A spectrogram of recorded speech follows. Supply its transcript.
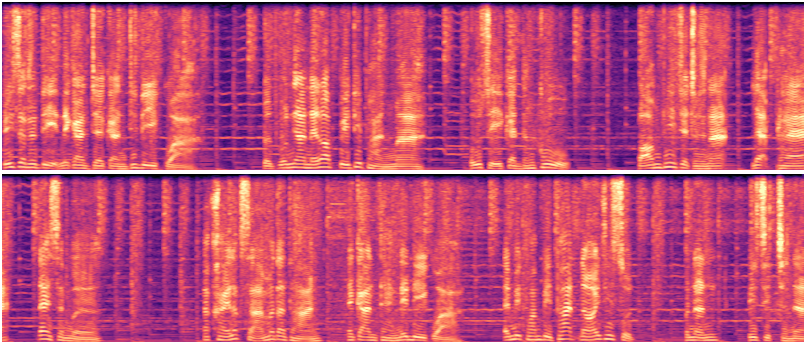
มีสถิติในการเจอกันที่ดีกว่าส่วนผลงานในรอบปีที่ผ่านมาสูสีกันทั้งคู่ พร้อมที่จะชนะและแพ้ได้เสมอ ถ้าใครรักษามาตรฐานในการแทงได้ดีกว่า และมีความผิดพลาดน้อยที่สุดคนนั้นมีสิทธิชนะ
